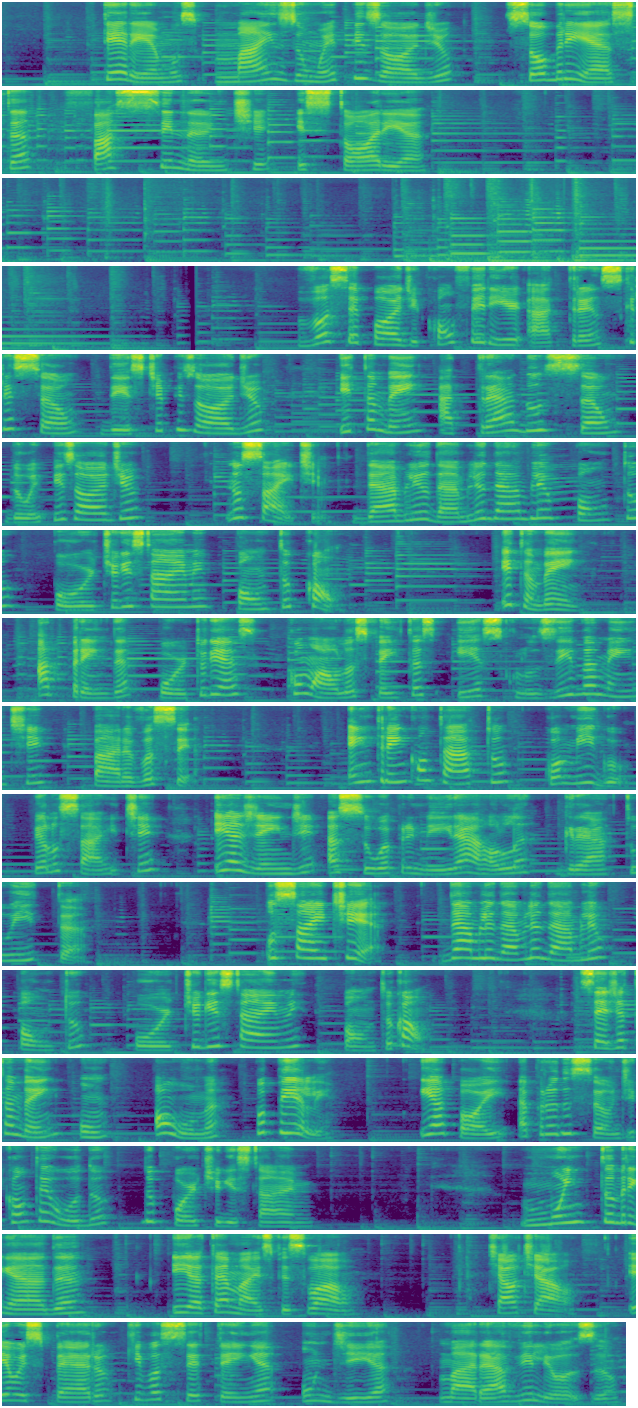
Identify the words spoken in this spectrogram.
teremos mais um episódio sobre esta fascinante história. Você pode conferir a transcrição deste episódio e também a tradução do episódio no site www.portuguestime.com. E também aprenda português com aulas feitas exclusivamente para você. Entre em contato comigo pelo site e agende a sua primeira aula gratuita. O site é www.portuguestime.com. Seja também um ou uma pupile e apoie a produção de conteúdo do Portuguese Time. Muito obrigada e até mais, pessoal! Tchau, tchau! Eu espero que você tenha um dia maravilhoso.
